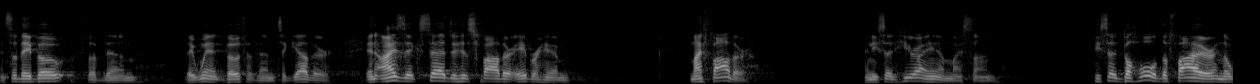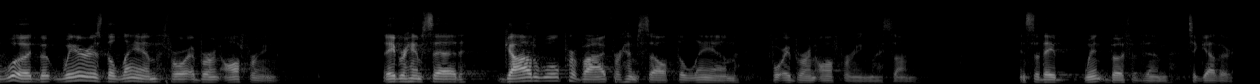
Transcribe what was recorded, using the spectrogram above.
And so they both of them they went, both of them, together. And Isaac said to his father Abraham, My father. And he said, Here I am, my son. He said, Behold the fire and the wood, but where is the lamb for a burnt offering? And Abraham said, God will provide for himself the lamb for a burnt offering, my son. And so they went, both of them, together.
